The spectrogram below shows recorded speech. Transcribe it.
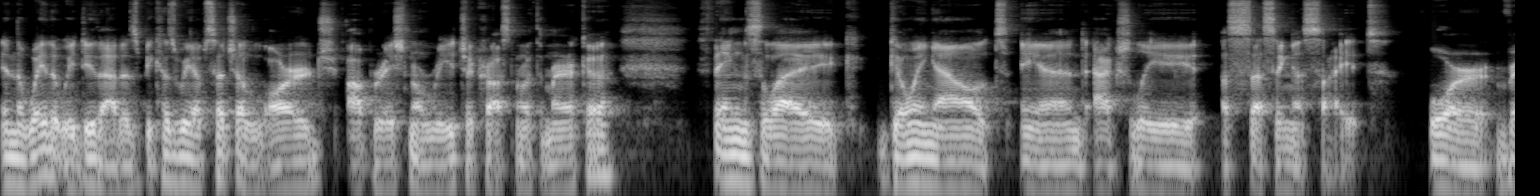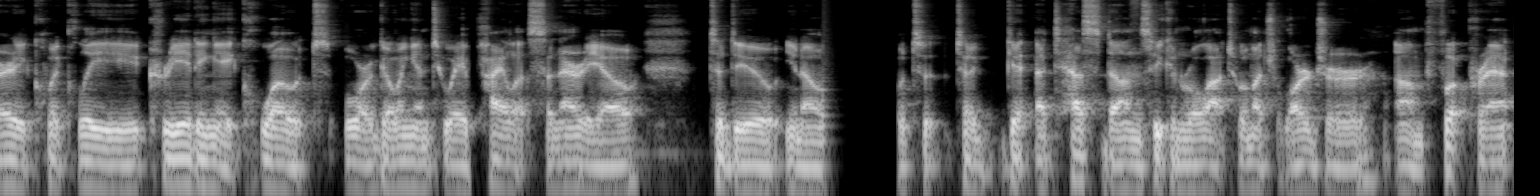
in the way that we do that is because we have such a large operational reach across North America. Things like going out and actually assessing a site or very quickly creating a quote or going into a pilot scenario to do, you know, to, to get a test done so you can roll out to a much larger um, footprint.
